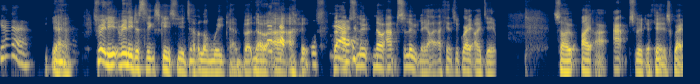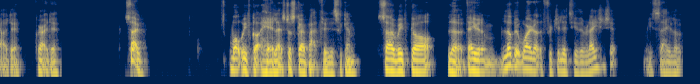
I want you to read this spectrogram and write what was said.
Yeah. Yeah. It's really, really just an excuse for you to have a long weekend. But no, yeah. uh, yeah. absolutely, no, absolutely. I, I, think it's a great idea. So I, I absolutely I think it's a great idea. Great idea. So what we've got here, let's just go back through this again. So we've got, look, David, I'm a little bit worried about the fragility of the relationship. We say, look,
